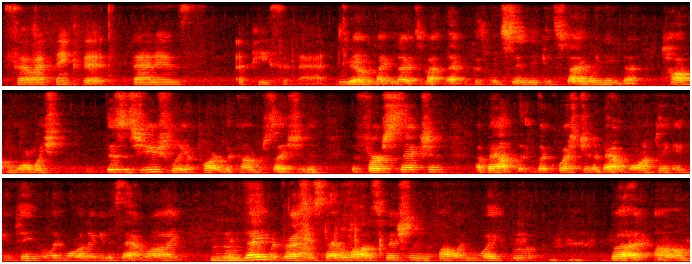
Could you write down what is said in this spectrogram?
so I think that that is a piece of that. We need Yeah. to make notes about that because when Cindy can stay, we need to talk more. We sh- this is usually a part of the conversation in the first section about the, the question about wanting and continually wanting, and is that right? Mhm. And Dave addresses that a lot, especially in the Falling Awake book. Mm-hmm. But um,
